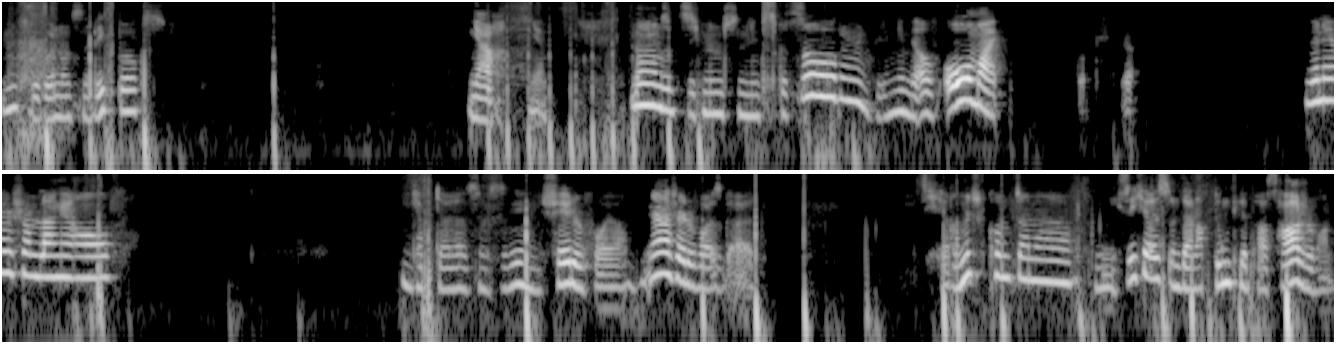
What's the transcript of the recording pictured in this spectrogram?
Und wir gönnen uns eine Big Box. Ja, ja. 79 Münzen, nichts gezogen. Wir nehmen wir auf. Oh mein Gott, ja. Wir nehmen schon lange auf. Ich hab da jetzt nichts dagegen. Schädelfeuer. Ja, Schädelfeuer ist geil. Sichere Mitte kommt danach, wenn nicht sicher ist, und danach dunkle Passage, Mann.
